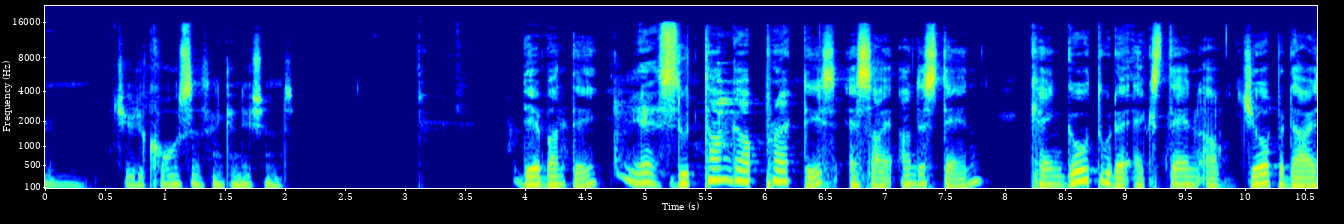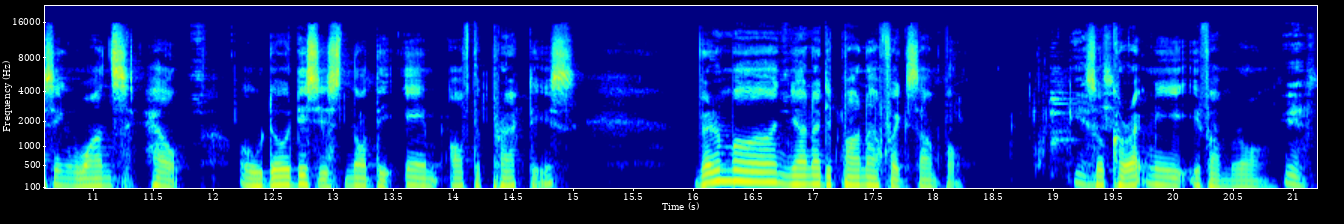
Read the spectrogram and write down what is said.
mm, due to causes and conditions. Dear Bhante, Yes. Dhutanga practice, as I understand, can go to the extent of jeopardizing one's health, although this is not the aim of the practice. Verma Jnanadipana, for example. yes. So correct me if I'm wrong. Yes.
